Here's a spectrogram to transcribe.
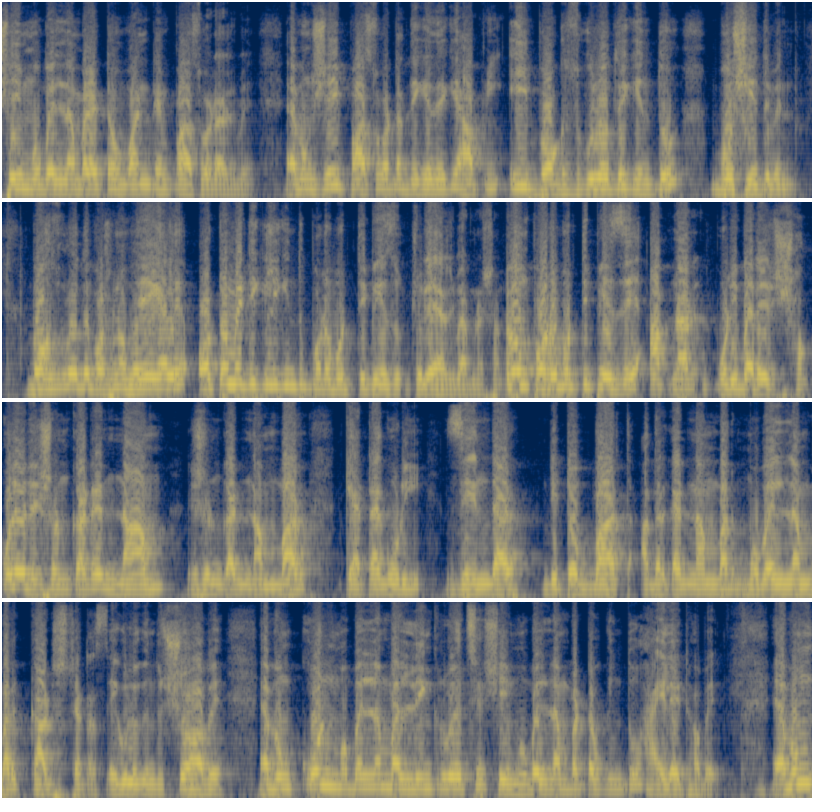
সেই মোবাইল নাম্বার একটা ওয়ান টাইম পাসওয়ার্ড আসবে। এবং সেই পাসওয়ার্ডটা দেখে দেখে আপনি এই বক্সগুলোতে কিন্তু বসিয়ে দেবেন। বক্সগুলোতে বসানো হয়ে গেলে অটোমেটিক্যালি কিন্তু পরবর্তী পেজ চলে আসবে আপনার সামনে। এবং পরবর্তী পেজে আপনার পরিবারের সকলের রেশন কার্ডের নাম ration card number, category, gender, date of birth, Aadhaar card number, mobile number, card status, এগুলো কিন্তু শো হবে। এবং কোন মোবাইল নাম্বার লিঙ্ক রয়েছে, সেই মোবাইল নাম্বারটাও কিন্তু হাইলাইট হবে। এবং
